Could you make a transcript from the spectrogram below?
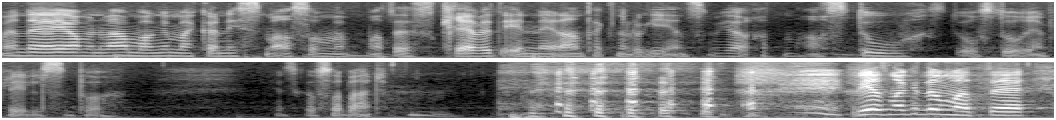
men det er jammen meg mange mekanismer som er skrevet inn i den teknologien, som gjør at den har stor, stor, stor innflytelse på kunnskapsarbeid. Mm. vi har snakket om at, eh,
